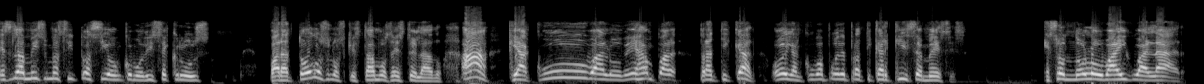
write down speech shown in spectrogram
es la misma situación, como dice Cruz, para todos los que estamos de este lado. Ah, que a Cuba lo dejan para practicar. Oigan, Cuba puede practicar 15 meses. Eso no lo va a igualar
